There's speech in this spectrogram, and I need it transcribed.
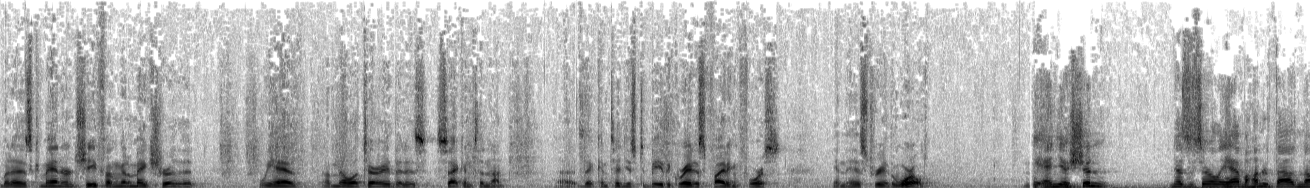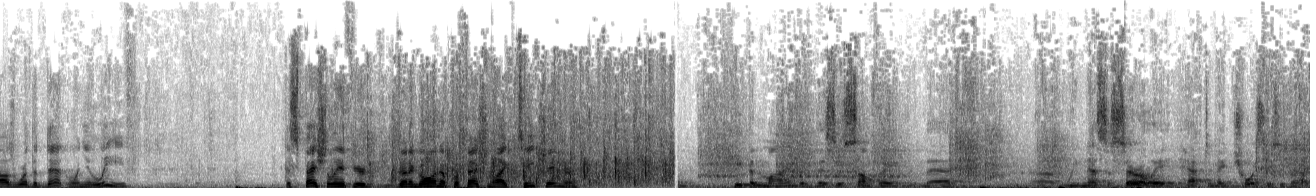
But as commander in chief, I'm going to make sure that we have a military that is second to none, uh, that continues to be the greatest fighting force in the history of the world. And you shouldn't necessarily have $100,000 worth of debt when you leave, especially if you're going to go into a profession like teaching or keep in mind that this is something that uh, we necessarily have to make choices about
